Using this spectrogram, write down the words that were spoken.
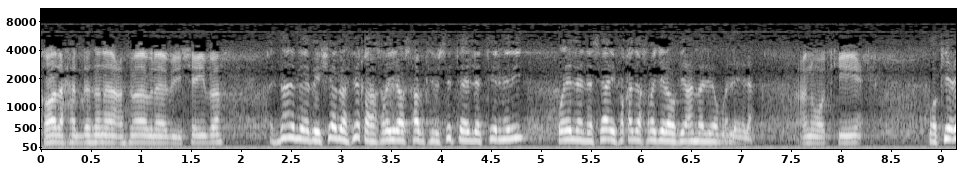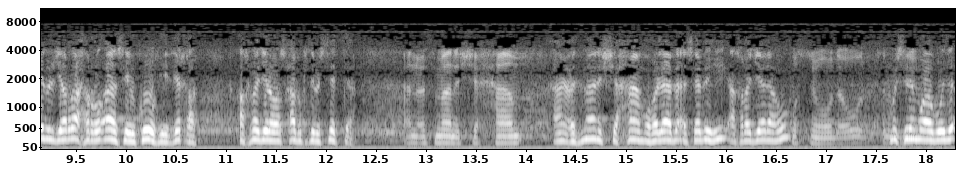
قال حدثنا عثمان بن أبي شيبة عثمان بن أبي شيبة ثقة أخرج له أصحاب كتب الستة إلا الترمذي وإلا النسائي فقد أخرج له في عمل اليوم والليله. عن وكيع وكيع بن الجراح الرؤاسي الكوفي ثقة أخرج له أصحاب كتب الستة. عن عثمان الشحام. عن عثمان الشحام وهو لا بأس به أخرج له مسلم وأبو داود مسلم وأبو دا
